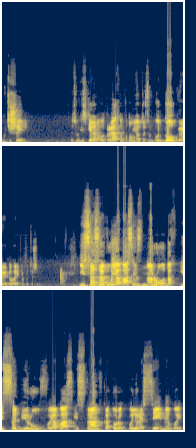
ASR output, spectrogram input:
утешения. То есть у Хискеля оно будет проявляться, но потом у него, то есть он будет долго говорить об утешении. «И созову я вас из народов, и соберу я вас из стран, в которых были рассеяны вы,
